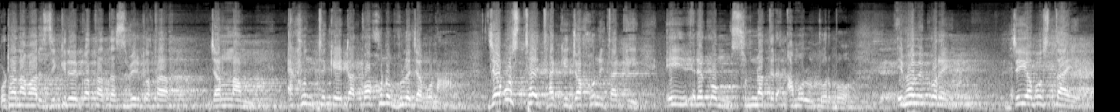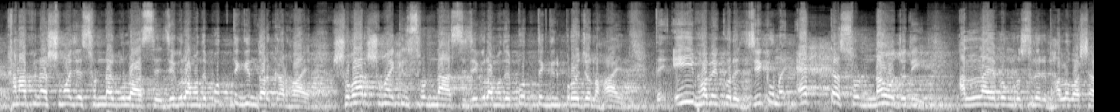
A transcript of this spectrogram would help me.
ওঠান আমার জিকিরের কথা, তাসবির কথা জানলাম। এখন থেকে এটা কখনো ভুলে যাব না। যে অবস্থায় থাকি, যখনই থাকি, এই এরকম সুন্নাতের আমল করব। এভাবে করে যেই অবস্থায় খানাপিনার সময় যে সুন্নাগুলো আছে, যেগুলো আমাদের প্রত্যেক দিন দরকার হয় সবার সময় কিছু সুন্না আছে, যেগুলো আমাদের প্রত্যেক দিন প্রয়োজন হয়, তো এইভাবে করে যে কোনো একটা সুন্নাও যদি আল্লাহ এবং রসুলের ভালোবাসা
